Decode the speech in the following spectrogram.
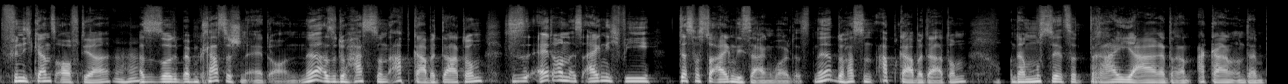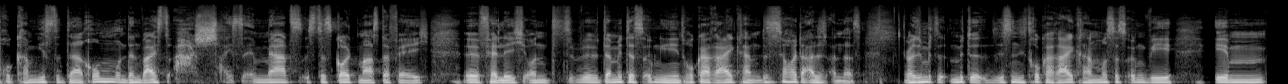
Finde ich ganz oft, ja. Also so beim klassischen Add-on, ne? Also du hast so ein Abgabedatum. Das Add-on ist eigentlich wie das, was du eigentlich sagen wolltest, ne? Du hast ein Abgabedatum und dann musst du jetzt so drei Jahre dran ackern und dann programmierst du da rum und dann weißt du, ah, scheiße, im März ist das Goldmaster fähig, äh, fällig und äh, damit das irgendwie in die Druckerei kann, das ist ja heute alles anders. Also mit, mit es in die Druckerei kann, muss das irgendwie im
